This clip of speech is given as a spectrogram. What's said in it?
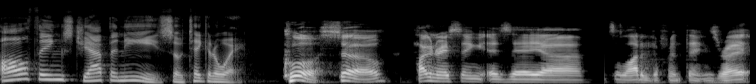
all things Japanese. So take it away. Cool. So Haugen Racing is a uh, it's a lot of different things, right?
